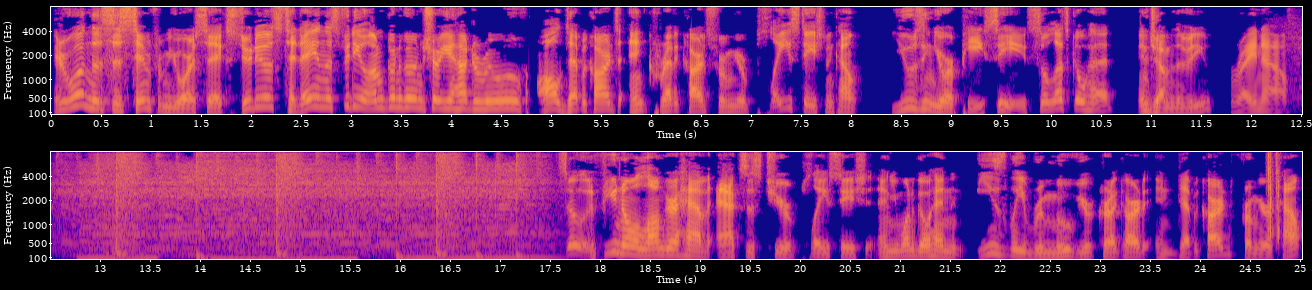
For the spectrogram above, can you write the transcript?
Hey everyone, this is Tim from Your Six Studios. Today in this video, I'm going to go and show you how to remove all debit cards and credit cards from your PlayStation account using your PC. So let's go ahead and jump in the video right now. So if you no longer have access to your PlayStation and you want to go ahead and easily remove your credit card and debit card from your account,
